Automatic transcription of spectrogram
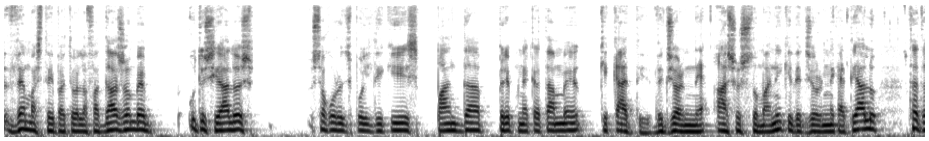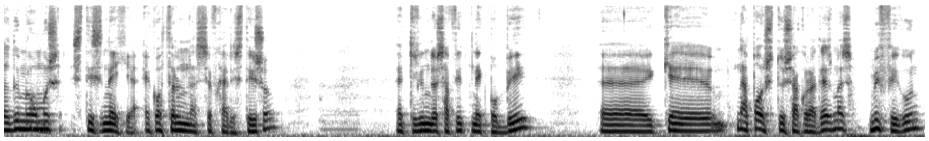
Δεν μας τα είπατε όλα, φαντάζομαι. Ούτως ή άλλως, στον χώρο της πολιτικής πάντα πρέπει να κρατάμε και κάτι. Δεν ξέρω αν είναι άσος στο μανίκι, δεν ξέρω αν είναι κάτι άλλο. Θα τα δούμε όμως στη συνέχεια. Εγώ θέλω να σας ευχαριστήσω ε, κλείνοντας αυτή την εκπομπή ε, και να πω στους ακροατές μας μην φύγουν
